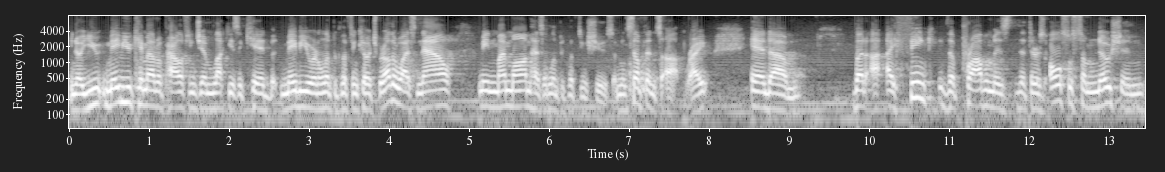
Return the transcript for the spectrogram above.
you know, you maybe you came out of a powerlifting gym lucky as a kid, but maybe you were an Olympic lifting coach, but otherwise now, I mean, my mom has Olympic lifting shoes. I mean, something's up, right? And um, but I, I think the problem is that there's also some notion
